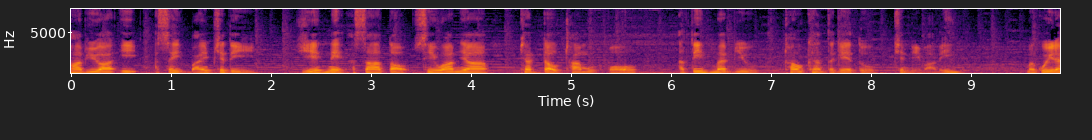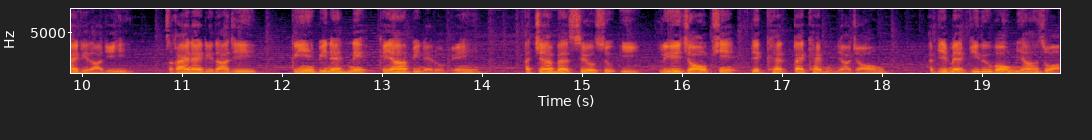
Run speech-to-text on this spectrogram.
ဟာဗျူဟာ၏အစိတ်ပိုင်းဖြစ်သည့်ရေနှင့်အစားအသောက်ဆေးဝါးများဖြတ်တောက်ထားမှုအပေါ်အတိမှတ်ပြုထောက်ခံတဲ့ကဲ့သို့ဖြစ်နေပါသည်မကွေးတိုင်းဒေသကြီးစကိုင်းတိုင်းဒေသကြီး ကရင်ပြည်နယ်နှင့်ကယားပြည်နယ်တို့တွင်အကြမ်းဖက်ဆေးအုပ်စု၏လေကြောင်းဖြင့်ပစ်ခတ်တိုက်ခိုက်မှုများကြောင့်အပြစ်မဲ့ပြည်သူပေါင်းများစွာ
